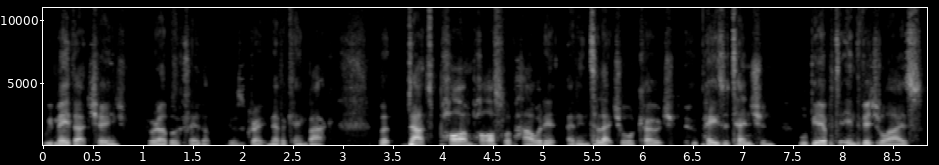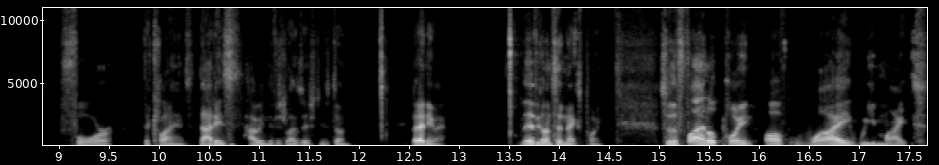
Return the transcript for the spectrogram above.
We made that change. Her elbow cleared up. It was great. Never came back. But that's part and parcel of how an, an intellectual coach who pays attention will be able to individualize for the client. That is how individualization is done. But anyway, moving on to the next point. So the final point of why we might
